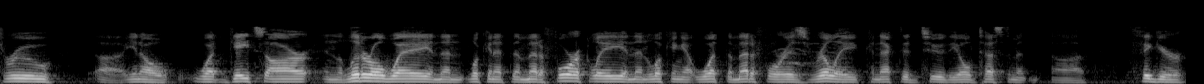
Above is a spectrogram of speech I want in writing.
through, uh, you know, what gates are in the literal way, and then looking at them metaphorically, and then looking at what the metaphor is really connected to the Old Testament uh, figure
